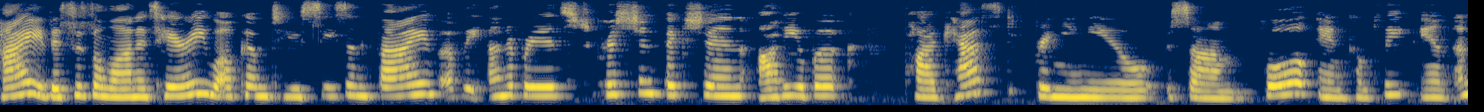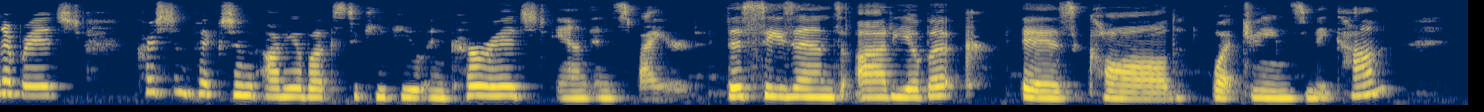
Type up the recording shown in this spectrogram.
Hi, this is Alana Terry. Welcome to season five of the Unabridged Christian Fiction audiobook podcast, bringing you some full and complete and unabridged Christian fiction audiobooks to keep you encouraged and inspired. This season's audiobook is called What Dreams May Come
